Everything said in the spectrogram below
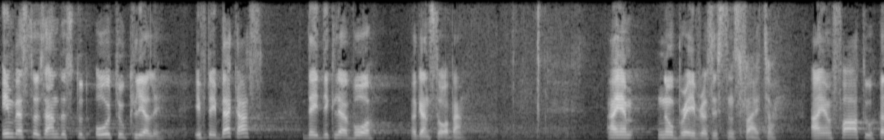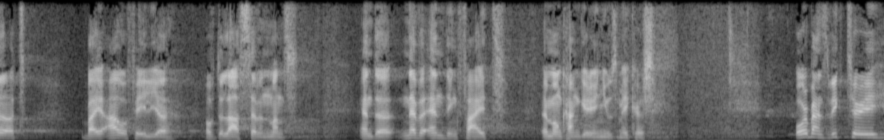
Investors understood all too clearly. If they back us, they declare war against Orban. I am no brave resistance fighter. I am far too hurt by our failure of the last seven months and the never ending fight among Hungarian newsmakers. Orban's victory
